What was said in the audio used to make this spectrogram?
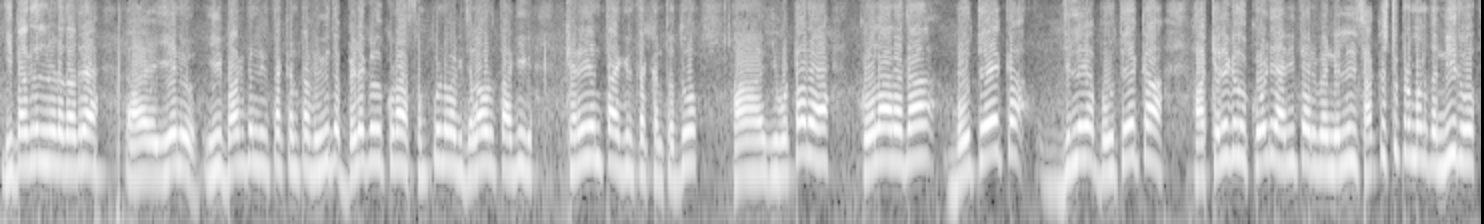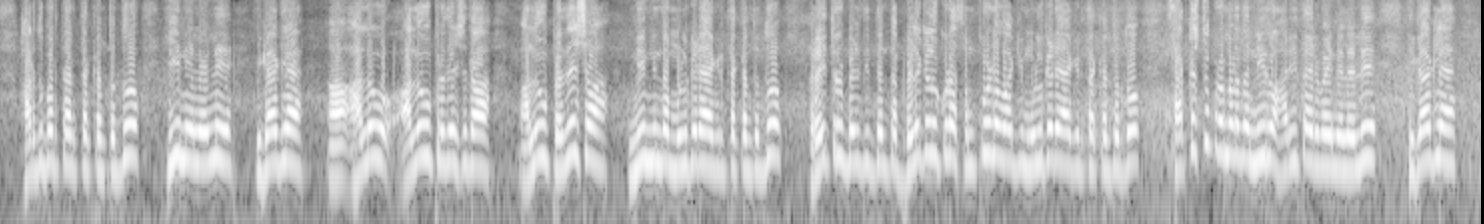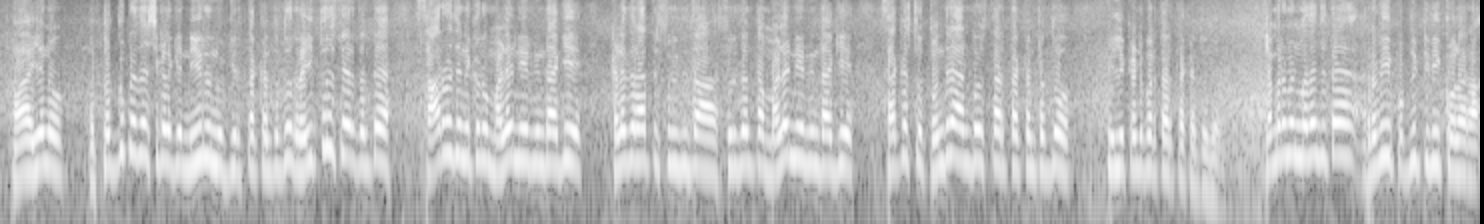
ಈ ಭಾಗದಲ್ಲಿ ನೋಡೋದಾದರೆ ಏನು, ಈ ಭಾಗದಲ್ಲಿ ಇರ್ತಕ್ಕಂಥ ವಿವಿಧ ಬೆಳೆಗಳು ಕೂಡ ಸಂಪೂರ್ಣವಾಗಿ ಜಲಾವೃತ ಆಗಿ ಕೆರೆಯಂತಾಗಿರ್ತಕ್ಕಂಥದ್ದು. ಈ ಒಟ್ಟಾರೆ ಕೋಲಾರದ ಬಹುತೇಕ, ಜಿಲ್ಲೆಯ ಬಹುತೇಕ ಕೆರೆಗಳು ಕೋಡಿ ಹರಿತಾ ಇರುವ ನೆಲೆಯಲ್ಲಿ ಸಾಕಷ್ಟು ಪ್ರಮಾಣದ ನೀರು ಹರಿದು ಬರ್ತಾ ಇರ್ತಕ್ಕಂಥದ್ದು. ಈ ನೆಲೆಯಲ್ಲಿ ಈಗಾಗಲೇ ಹಲವು ಹಲವು ಪ್ರದೇಶದ, ಹಲವು ಪ್ರದೇಶ ನೀರಿನಿಂದ ಮುಳುಗಡೆ ಆಗಿರ್ತಕ್ಕಂಥದ್ದು. ರೈತರು ಬೆಳೆದಿದ್ದಂಥ ಬೆಳೆಗಳು ಕೂಡ ಸಂಪೂರ್ಣವಾಗಿ ಮುಳುಗಡೆ ಆಗಿರ್ತಕ್ಕಂಥದ್ದು. ಸಾಕಷ್ಟು ಪ್ರಮಾಣದ ನೀರು ಹರಿತಾ ಇರುವ ಹಿನ್ನೆಲೆಯಲ್ಲಿ ಈಗಾಗಲೇ ಏನು ತಗ್ಗು ಪ್ರದೇಶಗಳಿಗೆ ನೀರು ನುಗ್ಗಿರ್ತಕ್ಕಂಥದ್ದು. ರೈತರು ಸೇರಿದಂತೆ ಸಾರ್ವಜನಿಕರು ಮಳೆ ನೀರಿನಿಂದಾಗಿ, ಕಳೆದ ರಾತ್ರಿ ಸುರಿದ ಸುರಿದಂಥ ಮಳೆ ನೀರಿನಿಂದಾಗಿ ಸಾಕಷ್ಟು ತೊಂದರೆ ಅನುಭವಿಸ್ತಾ ಇರ್ತಕ್ಕಂಥದ್ದು ಇಲ್ಲಿ ಕಂಡು ಬರ್ತಾ ಇರ್ತಕ್ಕಂಥದ್ದು. ಕ್ಯಾಮರಾಮನ್ ಮದನ್ ಜೊತೆ ರವಿ, ಪಬ್ಲಿಕ್ ಟಿವಿ, ಕೋಲಾರ.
